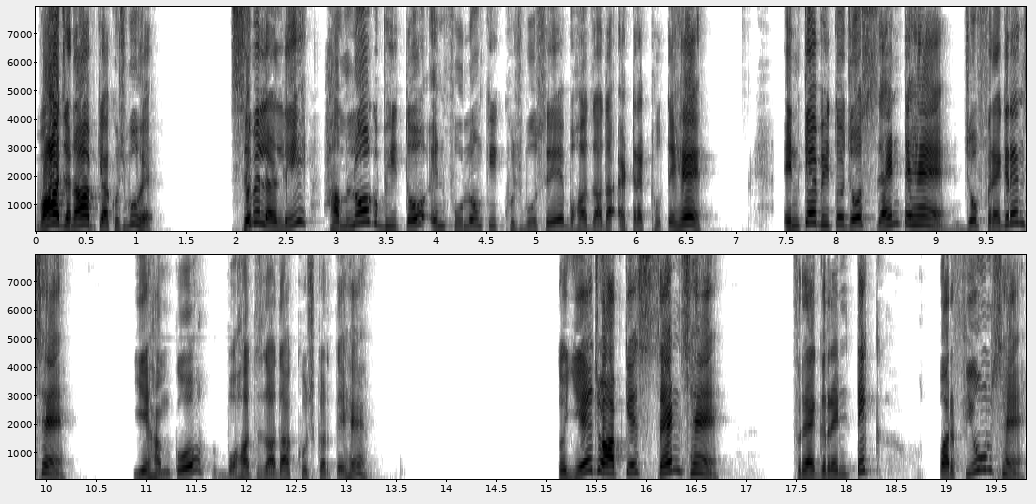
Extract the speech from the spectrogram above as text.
वाह जनाब, क्या खुशबू है. सिमिलरली हम लोग भी तो इन फूलों की खुशबू से बहुत ज़्यादा अट्रैक्ट होते हैं। इनके भी तो जो सेंट हैं, जो फ्रेग्रेंस हैं, ये हमको बहुत ज़्यादा खुश करते हैं। तो ये जो आपके सेंस हैं फ्रेग्रेंटिक परफ्यूम्स हैं,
